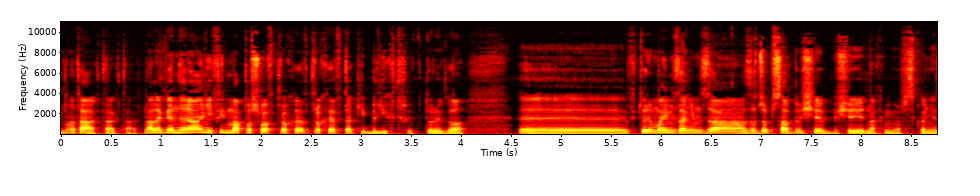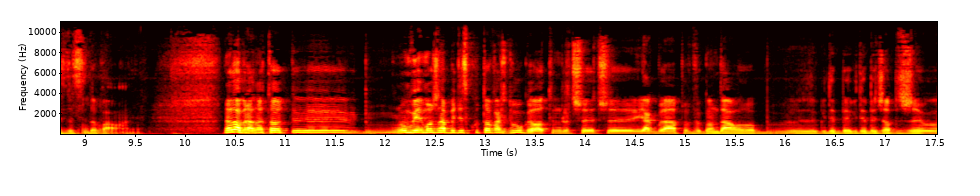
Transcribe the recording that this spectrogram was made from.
no tak, tak, tak. No ale generalnie firma poszła w trochę, w trochę w taki blichtr, którego w którym moim zdaniem za, za Jobsa by się, by się jednak mimo wszystko nie zdecydowała. Nie? No dobra, no to yy, mówię, można by dyskutować długo o tym, czy, czy jakby Apple wyglądało, gdyby, gdyby Jobs żył,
